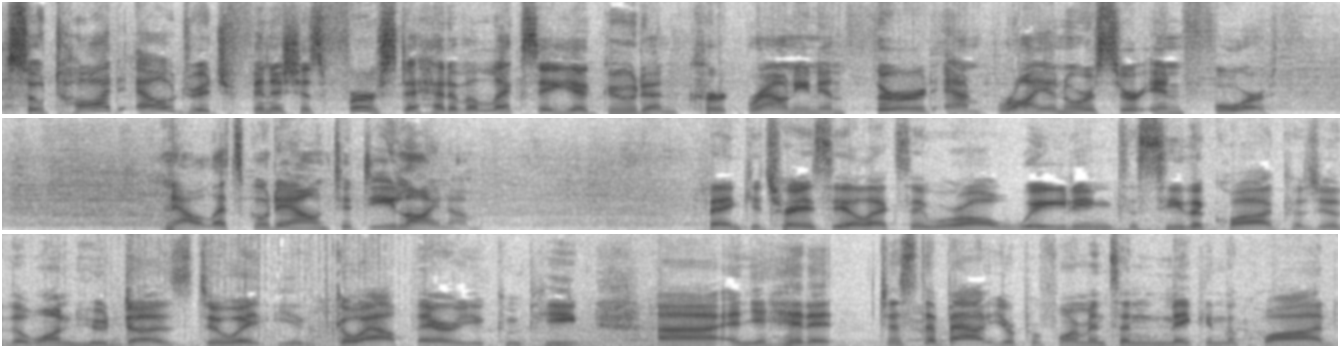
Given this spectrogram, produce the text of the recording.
So Todd Eldredge finishes first ahead of Alexei Yagudin, Kurt Browning in third, and Brian Orser in fourth. Now let's go down to Dee Lynam. Thank you, Tracy. Alexei, we're all waiting to see the quad because you're the one who does do it. You go out there, you compete, uh, and you hit it. Just about your performance and making the quad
